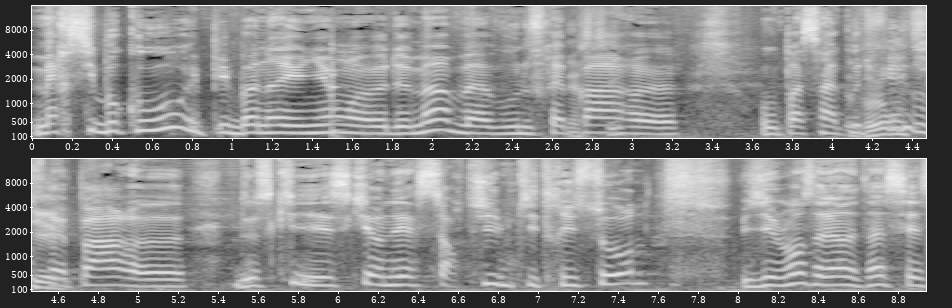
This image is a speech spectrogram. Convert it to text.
Merci beaucoup, et puis bonne réunion euh, demain. Bah, vous nous ferez part, euh, vous passez un coup de fil, vous ferez part de ce qui, ce qui en est sorti, une petite ristourne. Visiblement, ça a l'air d'être assez,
